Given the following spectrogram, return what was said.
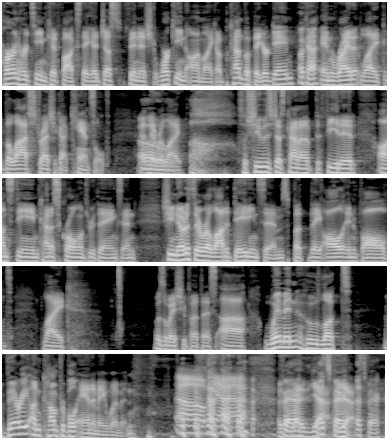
her and her team, Kitfox, they had just finished working on like a kind of a bigger game. Okay. And right at like the last stretch, it got canceled, and they were Oh. like, "Ugh." So she was just kind of defeated on Steam, kind of scrolling through things, and she noticed there were a lot of dating sims, but they all involved like, what was the way she put this? Uh, women who looked very uncomfortable anime women. oh yeah. fair. Uh, yeah, That's fair. yeah. That's fair.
